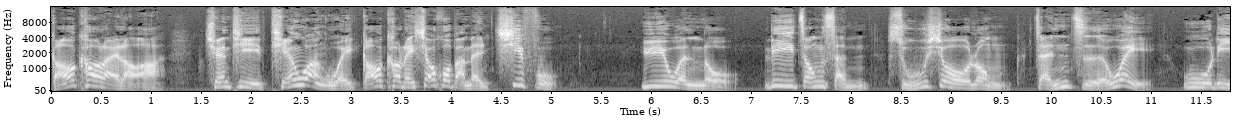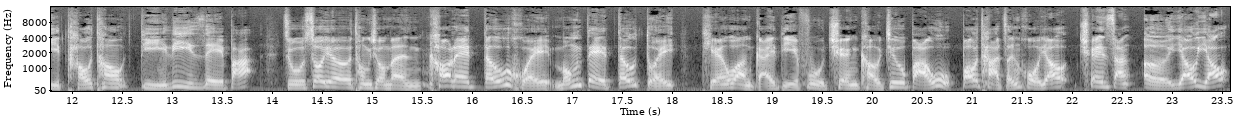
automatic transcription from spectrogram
高考来了啊！全体天王为高考的小伙伴们祈福。宇文罗、李宗盛、数学龙、郑志伟、物理涛涛、地理热巴，祝所有同学们考的都会，蒙得都对。天王盖地虎，全考九八五，宝塔镇河妖，全上二幺幺。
